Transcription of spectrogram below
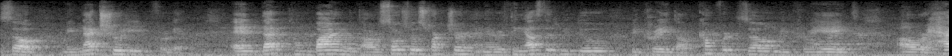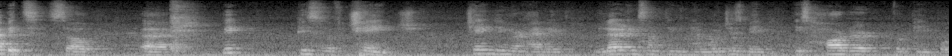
So we naturally forget. And that combined with our social structure and everything else that we do, we create our comfort zone, we create our habits. So uh, big pieces of change, changing your habit, learning something new, which is big, is harder for people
